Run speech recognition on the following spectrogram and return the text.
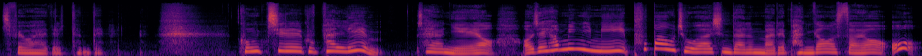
집에 와야 될 텐데. 0798님 사연이에요. 어제 현미님이 푸바오 좋아하신다는 말에 반가웠어요. 오!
